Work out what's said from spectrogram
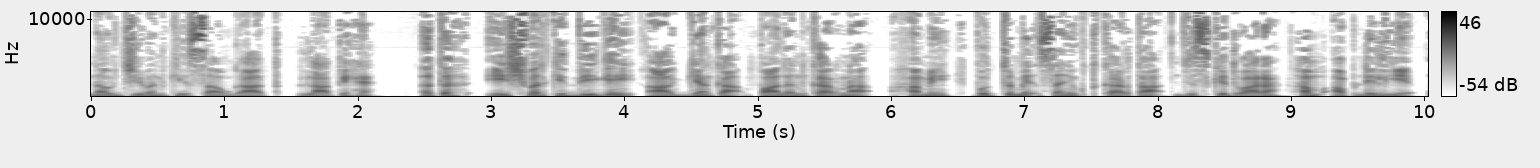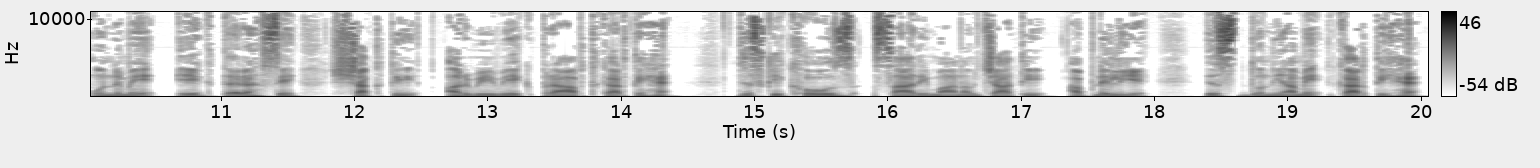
नव जीवन की सौगात लाते हैं। अतः ईश्वर की दी गई आज्ञा का पालन करना हमें पुत्र में संयुक्त करता, जिसके द्वारा हम अपने लिए उनमें एक तरह से शक्ति और विवेक प्राप्त करते हैं, जिसकी खोज सारी मानव जाति अपने लिए इस दुनिया में करती है।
